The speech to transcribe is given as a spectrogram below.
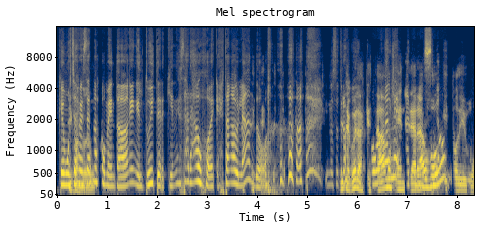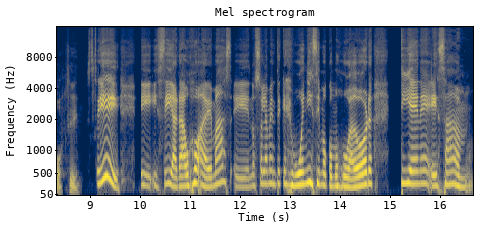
que muchas veces nos comentaban en el Twitter, ¿quién es Araujo? ¿De qué están hablando? y nosotros, ¿Te acuerdas que estábamos entre Araujo y Todibo? Sí. Sí, y, sí, Araujo además, eh, no solamente que es buenísimo como jugador, tiene esa, mm,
